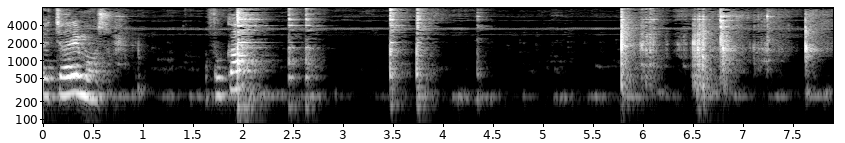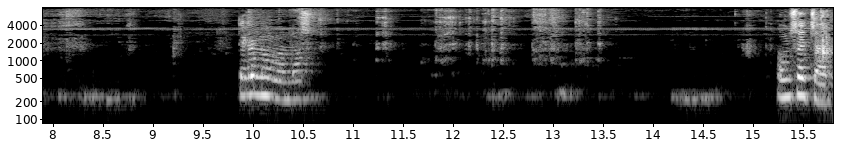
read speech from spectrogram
echaremos azúcar y removemos. Vamos a echar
